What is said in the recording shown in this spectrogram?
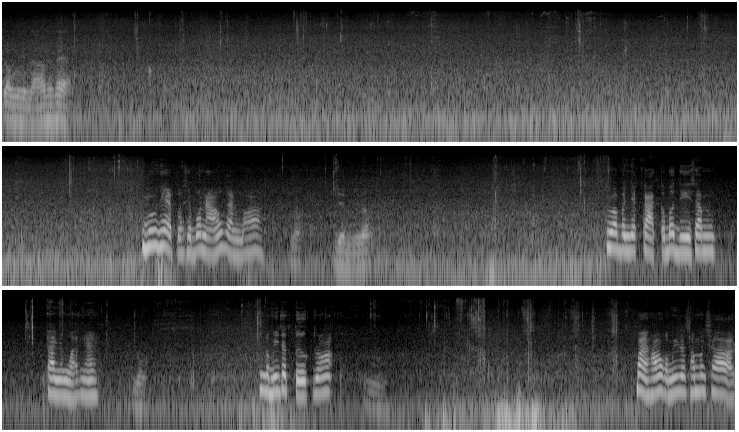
ช่วงนี้หนาวแท้อยุ่งแทบกับสิบ่หนาวกันบ่ๆเนาะเย็นอยู่เนาะ คือว่าบรรยากาศก็บ่ดีซ้ำต่างจังหวัดไงเนาะมันก็มีแต่ตึกเนาะบ้านเขาก็มีแต่ธรรมชาติ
